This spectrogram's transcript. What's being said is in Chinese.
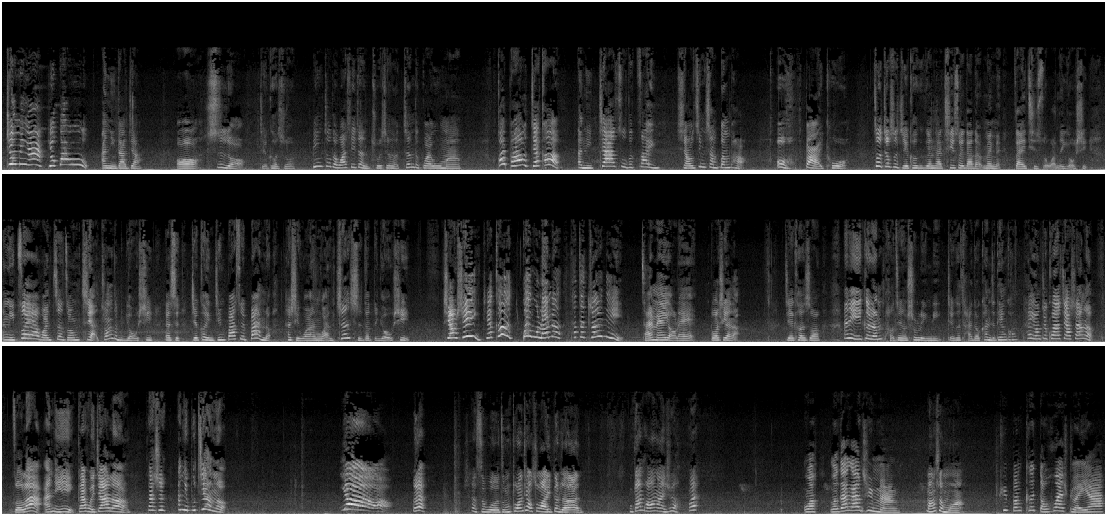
救命啊！有怪物！安妮大叫。哦，是哦，杰克说。宾州的瓦西镇出现了真的怪物吗？快跑，杰克！安妮加速的在小径上奔跑。哦，拜托。这就是杰克跟他七岁大的妹妹在一起所玩的游戏。你最爱玩这种假装的游戏，但是杰克已经八岁半了，他喜欢玩真实的的游戏。小心，杰克，怪物来了，他在追你。才没有嘞，多谢了。杰克说：“安妮一个人跑进了树林里。”杰克抬头看着天空，太阳就快要下山了。走啦，安妮，该回家了。但是安妮不见了！呀！哎，吓死我了！怎么突然跳出来一个人？你刚跑到哪里去了？喂，我我刚刚去忙，忙什么啊？去帮蝌蚪换水呀！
